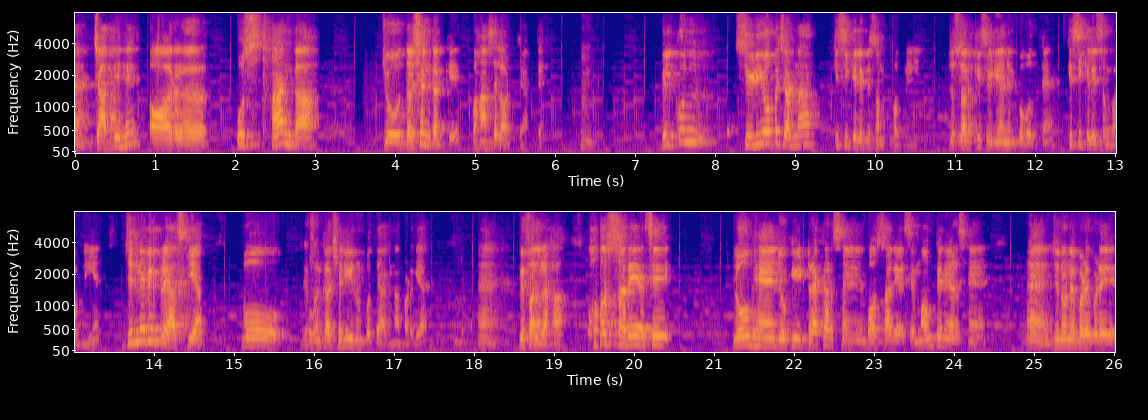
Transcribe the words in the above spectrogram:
हैं, जाते हैं और उस स्थान का जो दर्शन करके वहाँ से लौट के आते हैं। बिल्कुल सीढ़ियों पे चढ़ना किसी के लिए भी संभव नहीं है। जो स्वर्ग की सीढ़ियाँ जिनको बोलते हैं किसी के लिए संभव नहीं है। जिनने भी प्रयास किया वो उनका शरीर उनको त्यागना पड़ गया। है विफल रहा। बहुत सारे ऐसे लोग हैं जो कि ट्रैकर्स हैं बहुत सारे ऐसे माउंटेनियर्स हैं हैं जिन्होंने बड़े बड़े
